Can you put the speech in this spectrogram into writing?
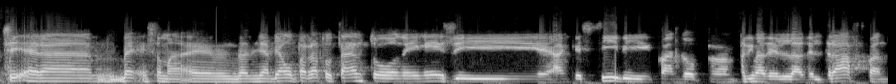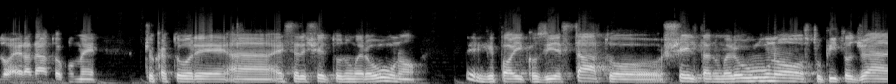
Sì, era, beh, insomma, eh, ne abbiamo parlato tanto nei mesi anche estivi, quando, prima del, del, draft, quando era dato come giocatore a essere scelto numero uno, e che poi così è stato, scelta numero uno, stupito già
